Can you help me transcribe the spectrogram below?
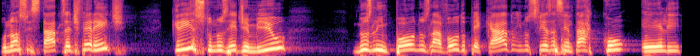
o nosso status é diferente. Cristo nos redimiu, nos limpou, nos lavou do pecado e nos fez assentar com Ele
